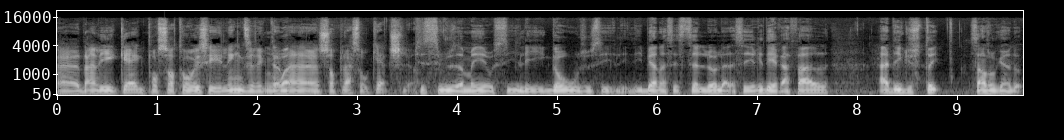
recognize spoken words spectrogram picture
euh, dans les kegs pour se retrouver ces lignes directement Ouais. euh, sur place au catch. Là. Puis si vous aimez aussi les gauzes, aussi, les, les bières dans ces styles-là, la série des rafales à déguster sans aucun doute.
